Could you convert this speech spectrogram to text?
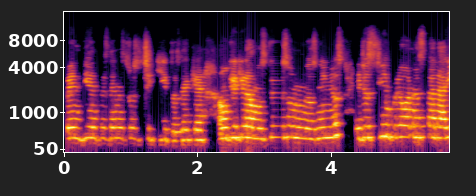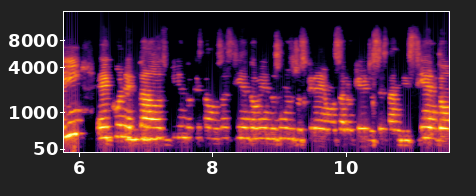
pendientes de nuestros chiquitos, de que aunque queramos que son unos niños, ellos siempre van a estar ahí eh, conectados, viendo qué estamos haciendo, viendo si nosotros creemos a lo que ellos están diciendo,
